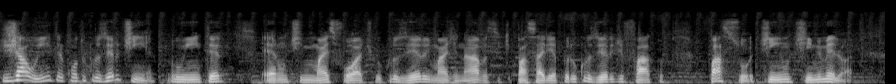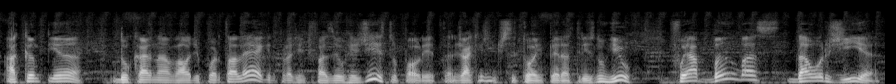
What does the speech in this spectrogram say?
Já o Inter contra o Cruzeiro tinha. O Inter era um time mais forte que o Cruzeiro, imaginava-se que passaria pelo Cruzeiro de fato passou, tinha um time melhor. A campeã do Carnaval de Porto Alegre, para a gente fazer o registro, Pauleta, já que a gente citou a Imperatriz no Rio, foi a Bambas da Orgia.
